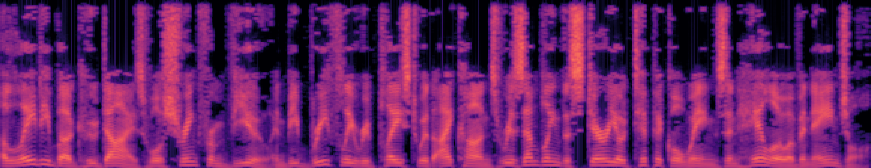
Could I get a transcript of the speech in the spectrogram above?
A ladybug who dies will shrink from view and be briefly replaced with icons resembling the stereotypical wings and halo of an angel.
